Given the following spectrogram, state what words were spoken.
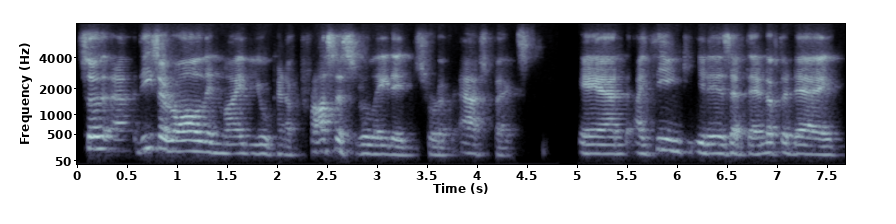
So uh, these are all, in my view, kind of process related sort of aspects. And I think it is at the end of the day,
